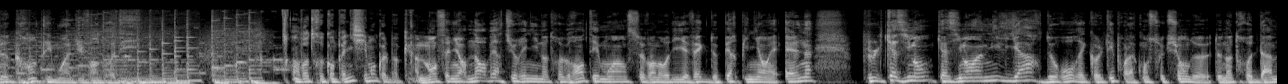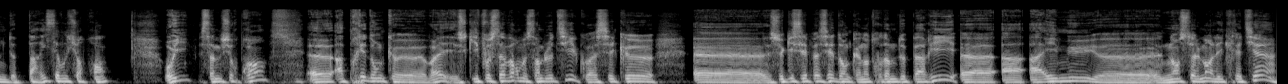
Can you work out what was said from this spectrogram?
le grand témoin du vendredi. En votre compagnie, Simon Colboc. Monseigneur Norbert Turini, notre grand témoin ce vendredi, évêque de Perpignan et Aisne. Plus quasiment, quasiment un milliard d'euros récoltés pour la construction de, de Notre-Dame de Paris. Ça vous surprend? Oui, ça me surprend. Euh, après, donc, euh, voilà, ce qu'il faut savoir, me semble-t-il, quoi, c'est que euh, ce qui s'est passé donc à Notre-Dame de Paris euh, a, a, ému euh, non seulement les chrétiens,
